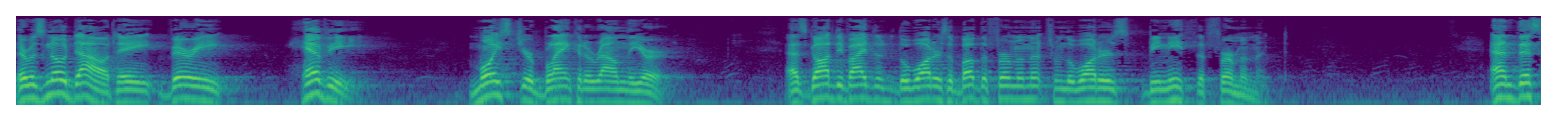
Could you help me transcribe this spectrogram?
There was no doubt a very heavy moisture blanket around the earth. As God divided the waters above the firmament from the waters beneath the firmament. And this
